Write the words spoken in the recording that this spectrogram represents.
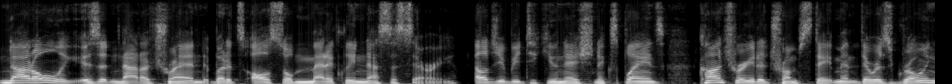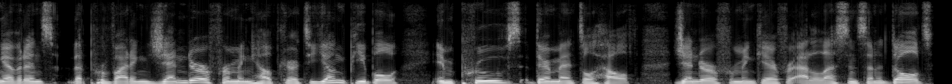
not only is it not a trend, but it's also medically necessary. LGBTQ Nation explains contrary to Trump's statement, there is growing evidence that providing gender affirming healthcare to young people improves their mental health. Gender affirming care for adolescents and adults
